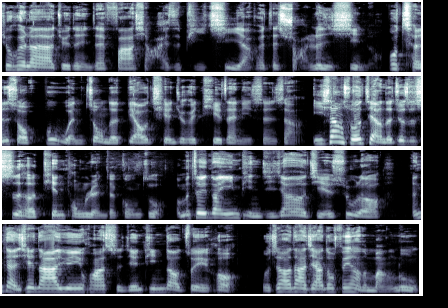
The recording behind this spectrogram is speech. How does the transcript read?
就会让他觉得你在发小孩子脾气呀，会在耍任性哦，不成熟、不稳重的标签就会贴在你身上。以上所讲的就是适合天同人的工作。我们这一段音频即将要结束了哦，很感谢大家愿意花时间听到最后。我知道大家都非常的忙碌，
